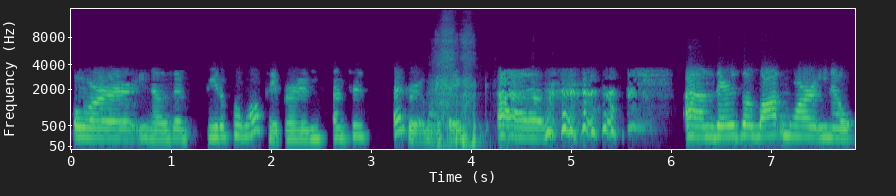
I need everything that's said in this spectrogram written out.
or you know the beautiful wallpaper in Spencer's bedroom. I think um, um, there's a lot more, you know,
